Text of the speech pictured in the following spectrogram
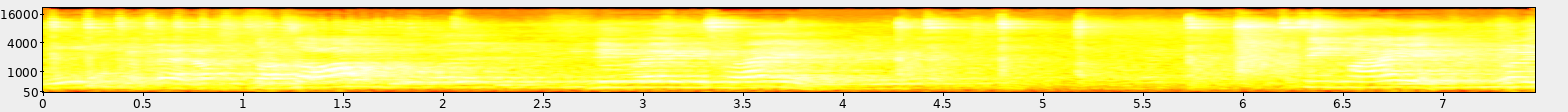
โอ้กลับได้แล้วสามสองนิ่งไว้นิ่งไว้สิ่งไว้เฮ้ย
